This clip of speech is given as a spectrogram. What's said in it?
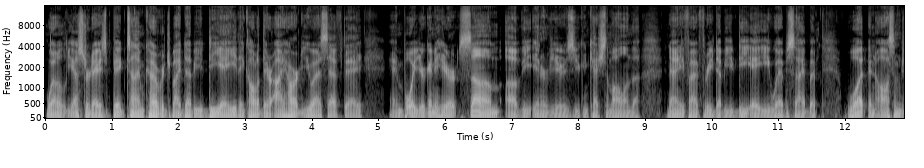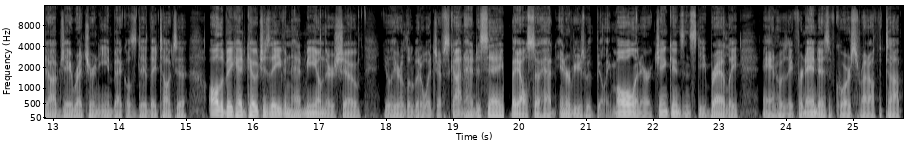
well, yesterday's big time coverage by WDAE. They called it their iHeart USF Day. And boy, you're going to hear some of the interviews. You can catch them all on the 95.3 WDAE website. But what an awesome job Jay Retcher and Ian Beckles did. They talked to all the big head coaches. They even had me on their show. You'll hear a little bit of what Jeff Scott had to say. They also had interviews with Billy Mohl and Eric Jenkins and Steve Bradley and Jose Fernandez, of course, right off the top.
